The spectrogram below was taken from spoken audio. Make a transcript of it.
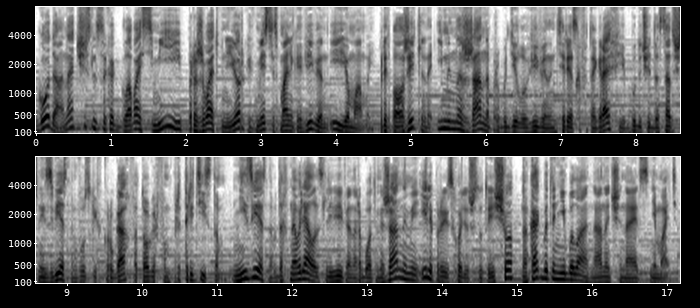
года она числится как глава семьи и проживает в Нью-Йорке вместе с маленькой Вивиан и ее мамой. Предположительно, именно Жанна пробудила у Вивиан интерес к фотографии, будучи достаточно известным в узких кругах фотографом-портретистом. Неизвестно, вдохновлялась ли Вивиан работами Жаннами или происходит что-то еще, но как бы то ни было, она начинает снимать.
